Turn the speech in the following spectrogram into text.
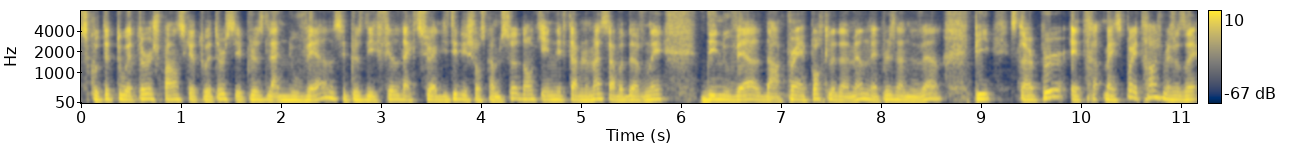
Du côté de Twitter, je pense que Twitter, c'est plus de la nouvelle, c'est plus des fils d'actualité, des choses comme ça. Donc, inévitablement, ça va devenir des nouvelles dans peu importe le domaine, mais plus la nouvelle. Puis, c'est un peu étrange. Ben, c'est pas étrange, mais je veux dire,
